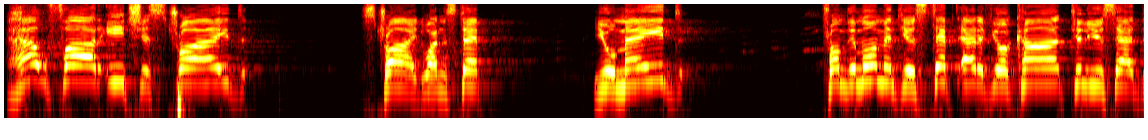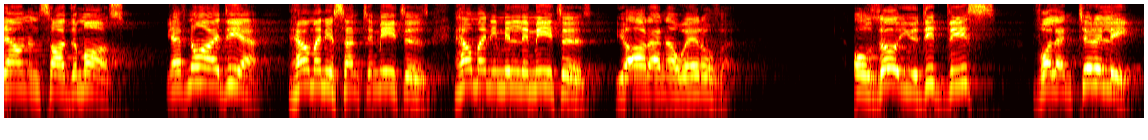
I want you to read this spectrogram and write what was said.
How far each stride, stride, one step, you made from the moment you stepped out of your car till you sat down inside the mosque. You have no idea how many centimeters, how many millimeters you are unaware of it although you did this voluntarily,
